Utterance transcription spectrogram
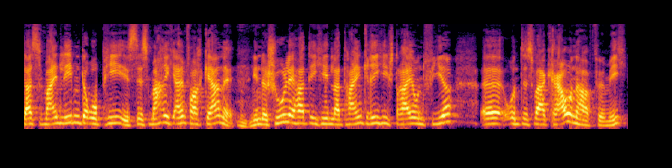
dass mein Leben der OP ist. Das mache ich einfach gerne. Mhm. In der Schule hatte ich in Latein, Griechisch drei und vier äh, und das war grauenhaft für mich.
